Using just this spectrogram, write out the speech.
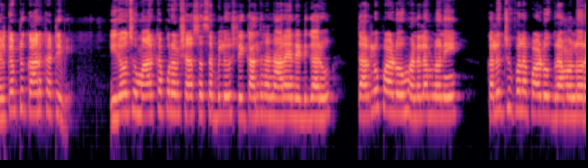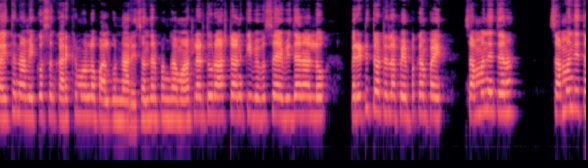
వెల్కమ్ టు కానుక టీవీ. ఈరోజు మార్కాపురం శాసనసభ్యులు శ్రీ కందల నారాయణ రెడ్డి గారు తర్లుపాడు మండలంలోని కలుజుబ్బలపాడు గ్రామంలో రైతన్న మీకోసం కార్యక్రమంలో పాల్గొన్నారు. ఈ సందర్భంగా మాట్లాడుతూ రాష్ట్రానికి వ్యవసాయ విధానాల్లో పెరటి తోటల పెంపకంపై సంబంధిత సంబంధిత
